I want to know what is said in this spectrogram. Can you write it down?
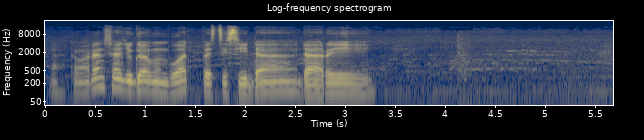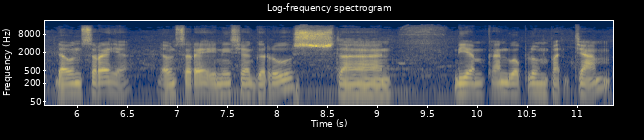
Nah, kemarin saya juga membuat pestisida dari daun serai ya. Daun serai ini saya gerus dan diamkan 24 jam.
